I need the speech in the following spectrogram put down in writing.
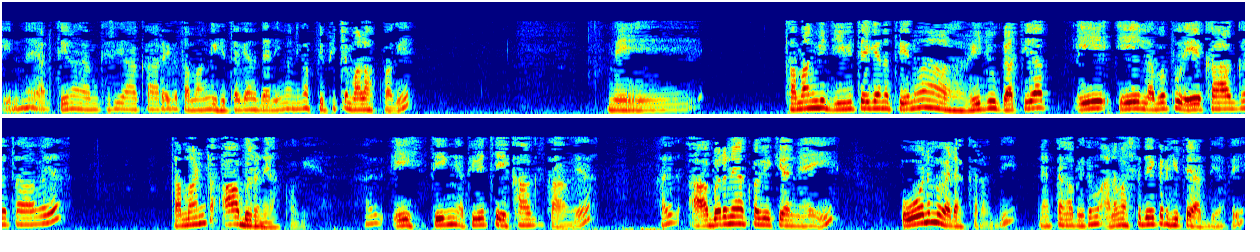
ඉන්න එයාට තියෙනවා යම් කිසි ආකාරයක තමන්ගේ හිත ගැන දැනීම නිකන් පිපිච්ච මලක් වගේ මේ තමන්ගේ ජීවිතය ගැන තියෙනවා ඍජු ගතියක් ඒ ඒ ලැබපු ඒකාග්‍රතාවය තමන්ට ආභරණයක් වගේ. හරිද? ඒ හිතින් ඇතිවෙච්ච ඒකාග්‍රතාවය හරිද? ආභරණයක් වගේ කියන්නේ ඇයි? ඕනම වැඩක් කරද්දී නැත්නම් අපි හිතමු අනවශ්‍ය දෙයකට හිත යද්දී අපේ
